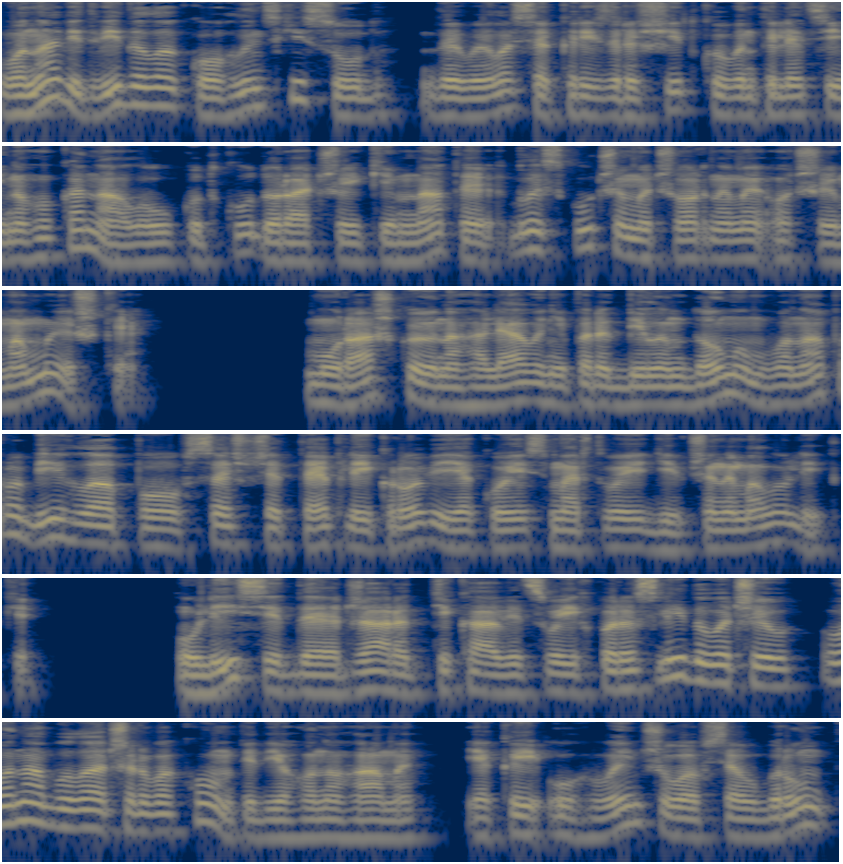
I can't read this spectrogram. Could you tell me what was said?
Вона відвідала Коглинський суд, дивилася крізь решітку вентиляційного каналу у кутку дорадчої кімнати блискучими чорними очима мишки. Мурашкою на галявині перед Білим домом вона пробігла по все ще теплій крові якоїсь мертвої дівчини малолітки. У лісі, де Джаред тікав від своїх переслідувачів, вона була черваком під його ногами, який угвинчувався в ґрунт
